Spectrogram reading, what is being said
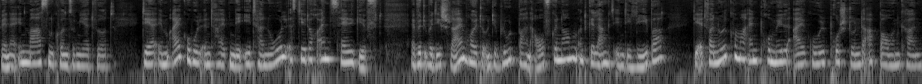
wenn er in Maßen konsumiert wird. Der im Alkohol enthaltene Ethanol ist jedoch ein Zellgift. Er wird über die Schleimhäute und die Blutbahn aufgenommen und gelangt in die Leber, die etwa 0,1 Promille Alkohol pro Stunde abbauen kann.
